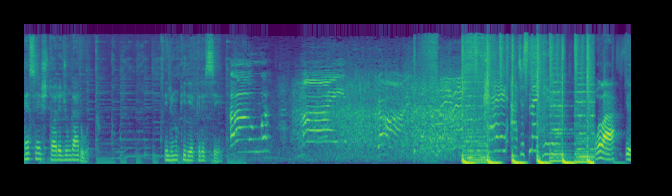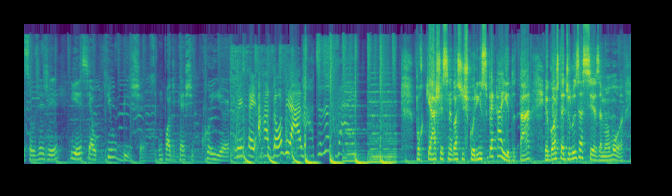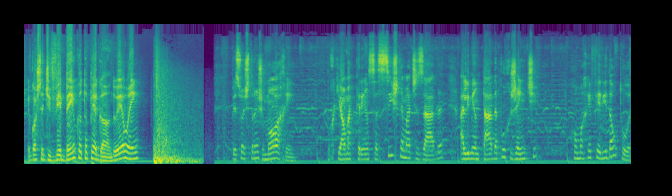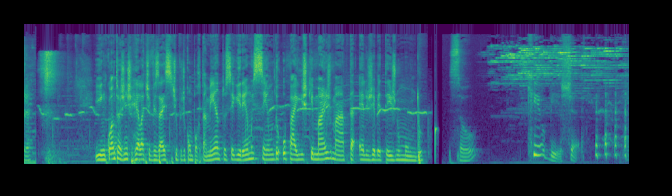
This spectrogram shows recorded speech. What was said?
Essa é a história de um garoto. Ele não queria crescer. Oh my God. Hey, I just met you. Olá, eu sou o GG e esse é o Kill Bicha, um podcast queer. Você arrasou, viado. How to look right. Porque acho esse negócio de escurinho super caído, tá? Eu gosto é de luz acesa, meu amor. Eu gosto é de ver bem o que eu tô pegando. Eu, hein? Pessoas trans morrem porque há uma crença sistematizada alimentada por gente como a referida autora. E enquanto a gente relativizar esse tipo de comportamento, seguiremos sendo o país que mais mata LGBTs no mundo. Sou Kill Bicha.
